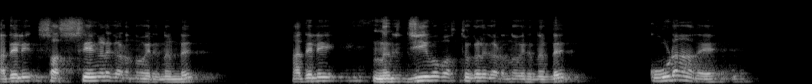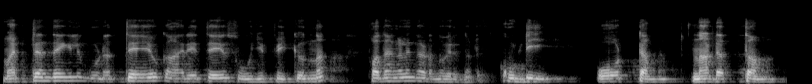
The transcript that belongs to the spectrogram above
അതിൽ സസ്യങ്ങൾ കടന്നു വരുന്നുണ്ട് അതിൽ നിർജീവ വസ്തുക്കൾ കടന്നു വരുന്നുണ്ട്. കൂടാതെ മറ്റെന്തെങ്കിലും ഗുണത്തെയോ കാര്യത്തെയോ സൂചിപ്പിക്കുന്ന പദങ്ങളും കടന്നു വരുന്നുണ്ട്. കുടി ഓട്ടം നടത്തം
